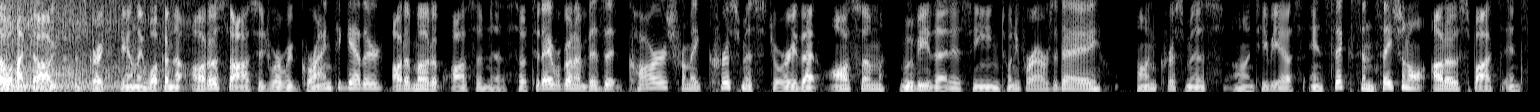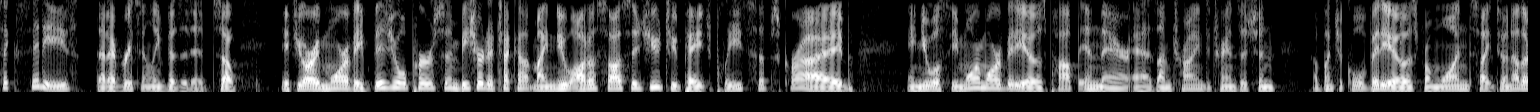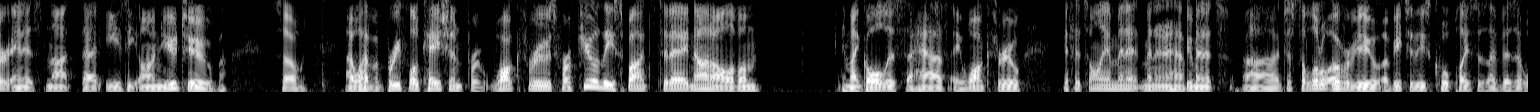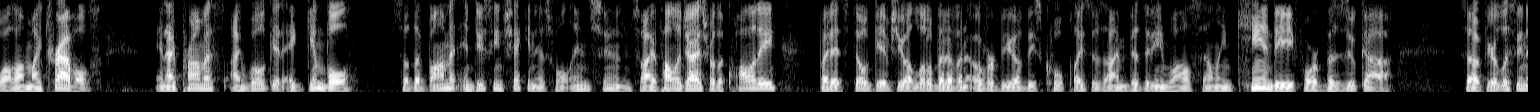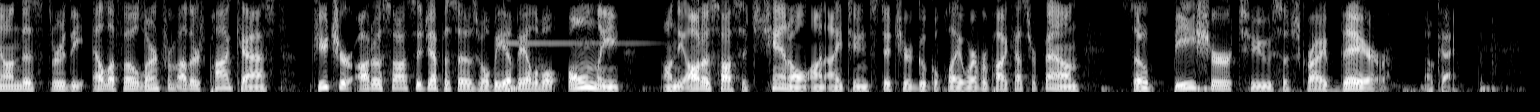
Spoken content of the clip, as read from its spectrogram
Hello, hot dogs. This is Greg Stanley. Welcome to Auto Sausage, where we grind together automotive awesomeness. So, today we're going to visit Cars from a Christmas Story, that awesome movie that is seen 24 hours a day on Christmas on TBS, and six sensational auto spots in six cities that I've recently visited. So, if you are more of a visual person, be sure to check out my new Auto Sausage YouTube page. Please subscribe, and you will see more and more videos pop in there as I'm trying to transition a bunch of cool videos from one site to another, and it's not that easy on YouTube. So, I will have a brief location for walkthroughs for a few of these spots today, not all of them. And my goal is to have a walkthrough, if it's only a minute, minute and a half, few minutes, uh, just a little overview of each of these cool places I visit while on my travels. And I promise I will get a gimbal so the vomit inducing shakiness will end soon. So I apologize for the quality but it still gives you a little bit of an overview of these cool places I'm visiting while selling candy for Bazooka. So if you're listening on this through the LFO Learn from Others podcast, future Auto Sausage episodes will be available only on the Auto Sausage channel on iTunes, Stitcher, Google Play, wherever podcasts are found. So be sure to subscribe there. Okay.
